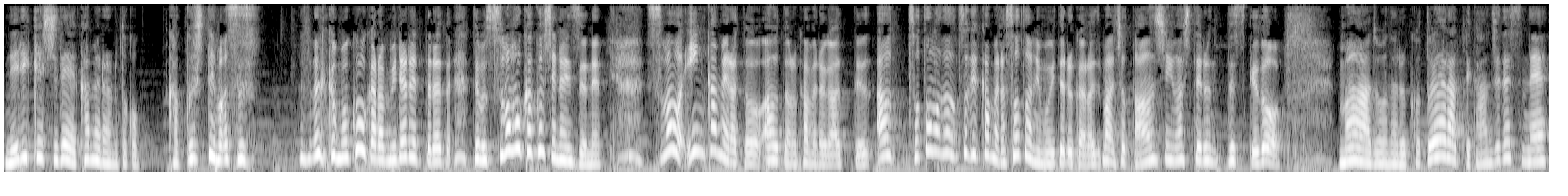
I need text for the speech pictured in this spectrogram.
練り消しでカメラのとこ隠してます。なんか向こうから見られたらでもスマホ隠してないんですよね。スマホインカメラとアウトのカメラがあってアウ外の付けカメラ外に向いてるから、まあ、ちょっと安心はしてるんですけどまあどうなることやらって感じですね。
